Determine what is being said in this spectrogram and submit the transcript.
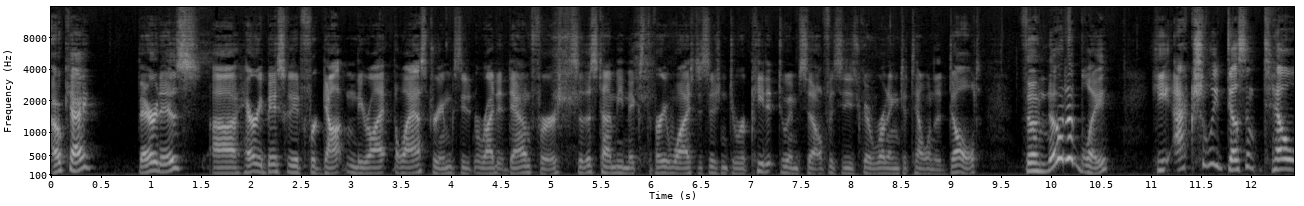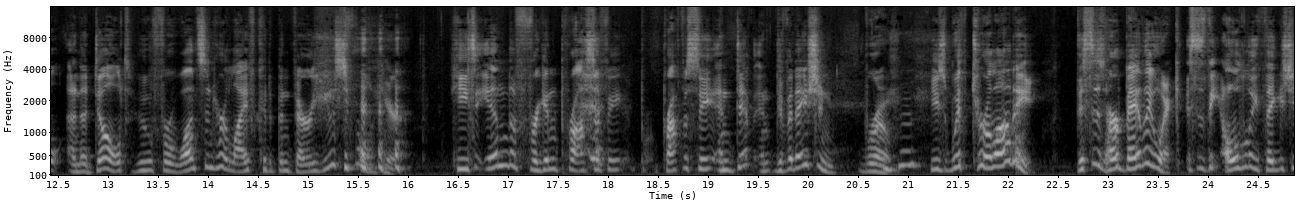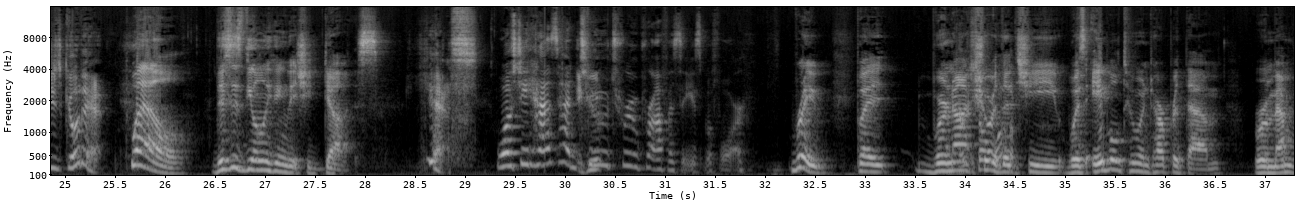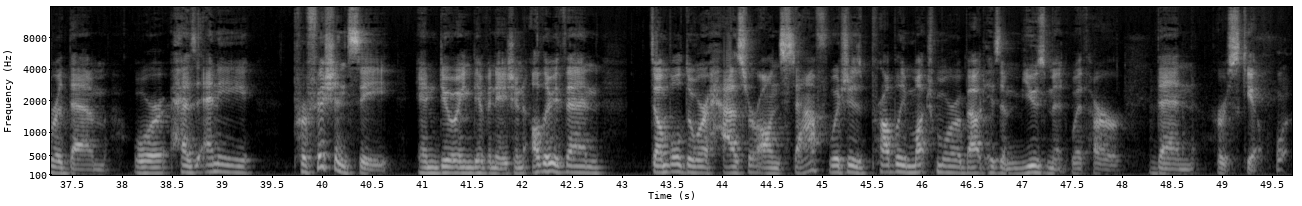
okay, there it is. Uh, Harry basically had forgotten the, ri- the last dream because he didn't write it down first, so this time he makes the very wise decision to repeat it to himself as he's go running to tell an adult. Though notably, he actually doesn't tell an adult who, for once in her life, could have been very useful here. He's in the friggin' prophecy, prophecy and, div- and divination room. Mm-hmm. He's with Trelawney. This is her bailiwick. This is the only thing she's good at. Well, this is the only thing that she does. Yes. Well, she has had two you- true prophecies before. Right, but we're not there's sure that she was able to interpret them, remembered them, or has any proficiency in doing divination other than Dumbledore has her on staff, which is probably much more about his amusement with her than her skill. Well,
